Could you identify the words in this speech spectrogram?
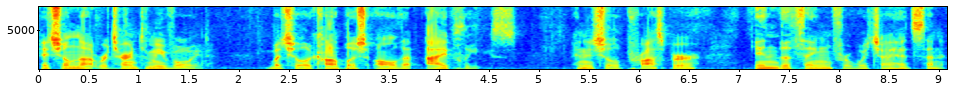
it shall not return to me void, but shall accomplish all that I please, and it shall prosper in the thing for which I had sent it.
